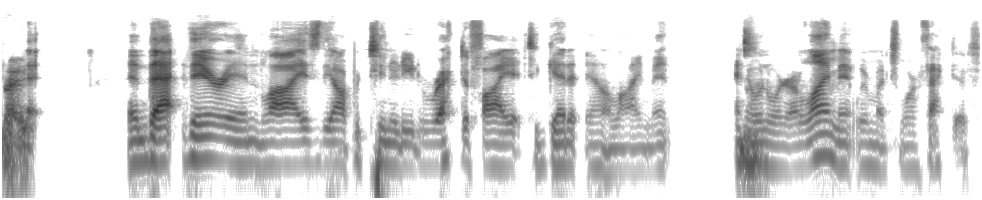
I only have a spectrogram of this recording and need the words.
Right. right And that therein lies the opportunity to rectify it to get it in alignment. And mm. when we're in alignment, we're much more effective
